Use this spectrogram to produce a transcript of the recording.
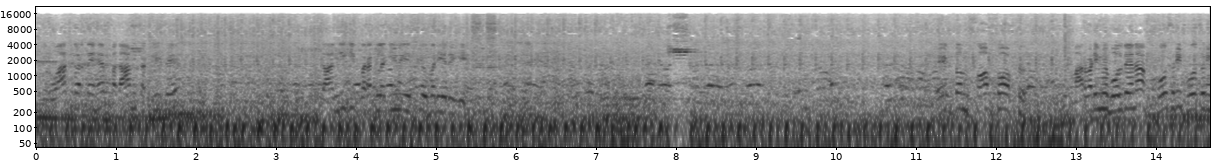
शुरुआत करते हैं बादाम कतली से। गांधी की परख लगी हुई इसके ऊपर, ये देखिए। एकदम सॉफ्ट सॉफ्ट मारवाड़ी में बोलते हैं ना फोसरी फोसरी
